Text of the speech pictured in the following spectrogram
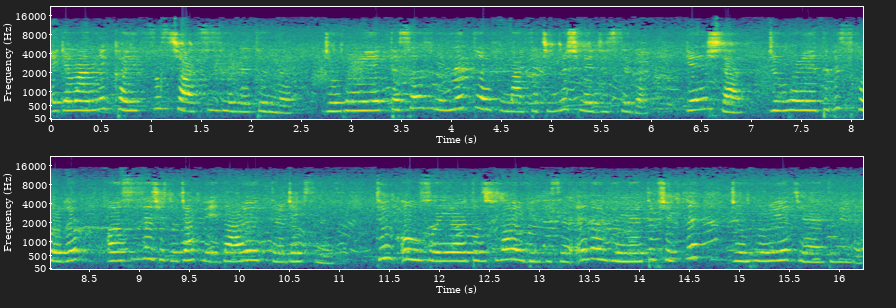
Egemenlik kayıtsız şartsız milletindir. Cumhuriyette söz millet tarafından seçilmiş meclisidir. Gençler, Cumhuriyeti biz kurduk, ama siz yaşatacak ve idare ettireceksiniz. Türk ulusunun yaratılışına ve bilgisine en uygun yönetim şekli Cumhuriyet yönetimidir.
